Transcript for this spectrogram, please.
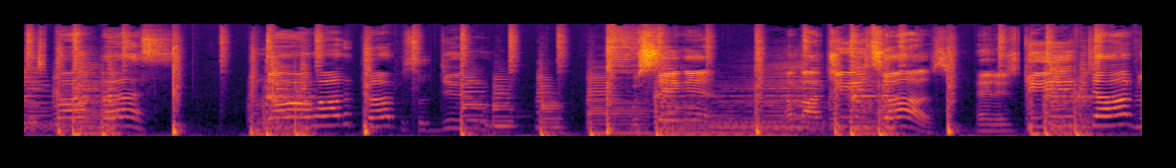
this purpose, no other purpose will do. We're singing about Jesus and his gift of love.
